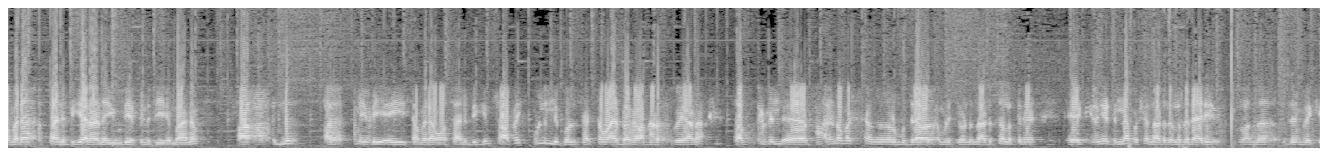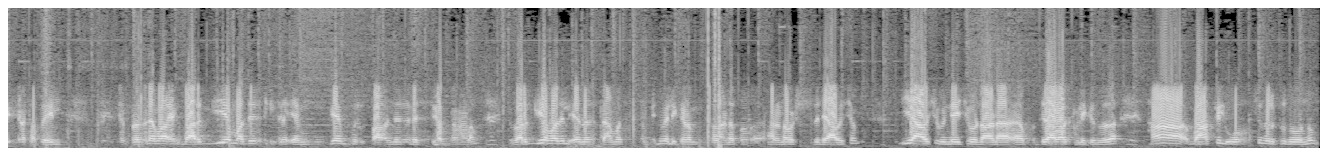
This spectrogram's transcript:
സമരം അവസാനിപ്പിക്കാനാണ് യു ഡി എഫിന്റെ തീരുമാനം. ഇന്ന് ഈ സമരം അവസാനിപ്പിക്കും. സഭയ്ക്കുള്ളിൽ ഇപ്പോൾ ശക്തമായ ബഹളം നടക്കുകയാണ്. സഭയ്ക്കുള്ളിൽ ഭരണപക്ഷ അംഗങ്ങൾ മുദ്രാവാക്യം വിളിച്ചുകൊണ്ട് നടുത്തളത്തിന് കിഴങ്ങിട്ടില്ല. പക്ഷെ നടുത്തളത്തിന് അരി വന്ന് ഇതിനെ വിളിക്കുക. സഭയിൽ പ്രധാനമായും വർഗീയ മതിൽ എം കെ പറഞ്ഞതിന് ബഹളം. വർഗീയ മതിൽ എന്ന താമസം പിൻവലിക്കണം എന്നതാണ് ഭരണപക്ഷത്തിന്റെ ആവശ്യം. ഈ ആവശ്യം ഉന്നയിച്ചുകൊണ്ടാണ് മുദ്രാവാക്യം വിളിക്കുന്നത്. ആ വാക്കിൽ ഉറച്ചു നിൽക്കുന്നുവെന്നും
